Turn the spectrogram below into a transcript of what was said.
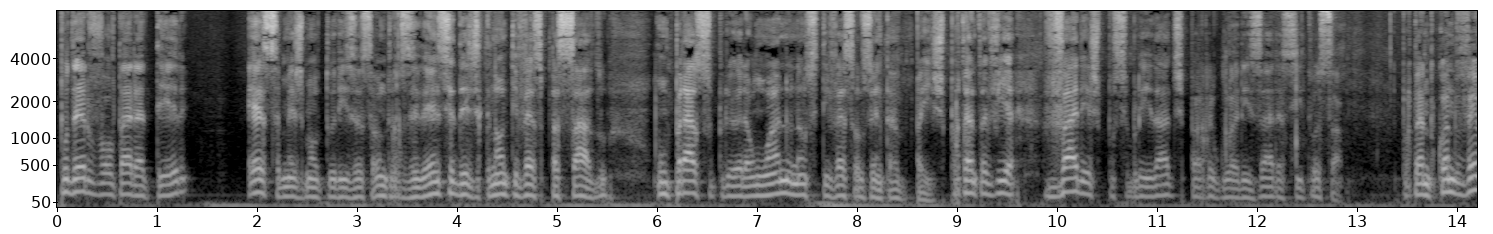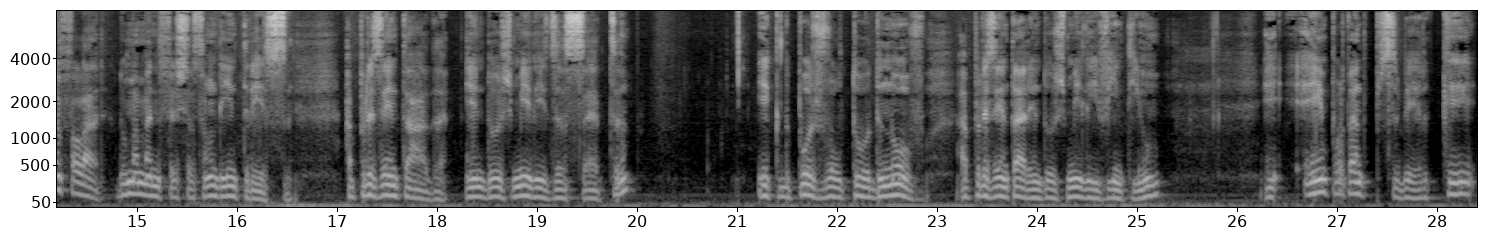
poder voltar a ter essa mesma autorização de residência desde que não tivesse passado um prazo superior a um ano não se tivesse ausentado do país. Portanto, havia várias possibilidades para regularizar a situação. Portanto, quando vem falar de uma manifestação de interesse apresentada em 2017 e que depois voltou de novo a apresentar em 2021, é importante perceber que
